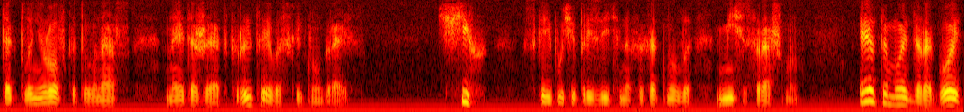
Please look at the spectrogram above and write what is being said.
Так планировка-то у нас на этаже открытая, — воскликнул Грайс. «Чих!» — скрипуче презрительно хохотнула миссис Рашман. «Это, мой дорогой,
